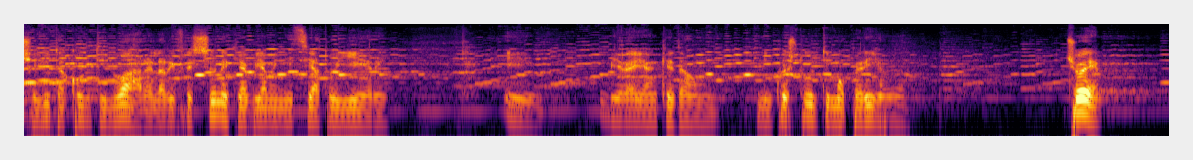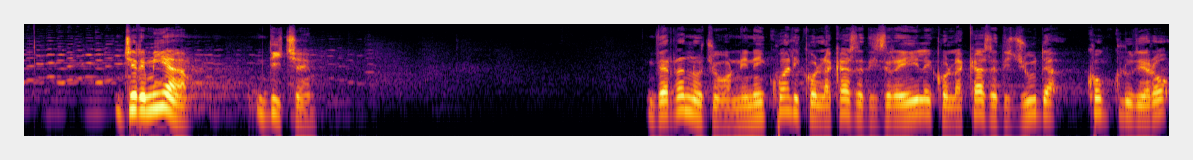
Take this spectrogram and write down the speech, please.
ci aiuta a continuare la riflessione che abbiamo iniziato ieri e direi anche un, in quest'ultimo periodo. Cioè, Geremia dice, verranno giorni nei quali con la casa di Israele, con la casa di Giuda, concluderò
